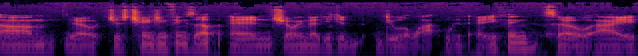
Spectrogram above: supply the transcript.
um, you know, just changing things up and showing that he could do a lot with anything. So I,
